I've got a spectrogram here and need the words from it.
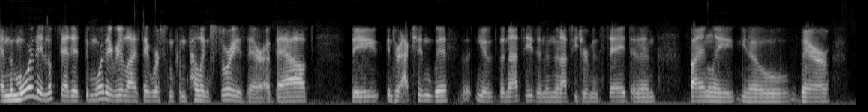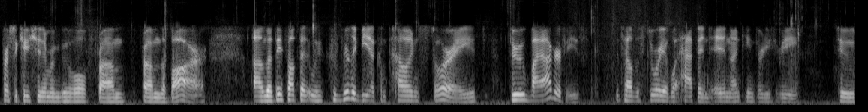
And the more they looked at it, the more they realized there were some compelling stories there about the interaction with you know the Nazis and then the Nazi German state, and then finally you know their persecution and removal from from the bar. Um, that they felt that it could really be a compelling story through biographies to tell the story of what happened in 1933 to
